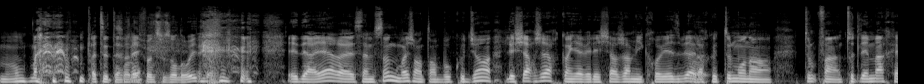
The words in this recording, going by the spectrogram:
pas tout à C'est un fait. iPhone sous Android. quoi. Et derrière, euh, Samsung, moi, j'entends beaucoup de gens. Les chargeurs, quand il y avait les chargeurs micro USB, alors que tout le monde, en, tout- enfin, toutes les marques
